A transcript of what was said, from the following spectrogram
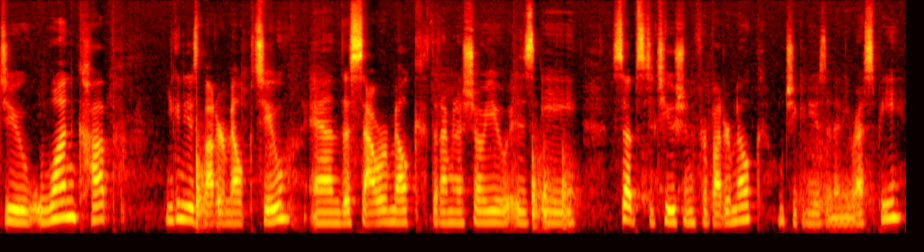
do one cup. You can use buttermilk too. And the sour milk that I'm going to show you is a substitution for buttermilk, which you can use in any recipe.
